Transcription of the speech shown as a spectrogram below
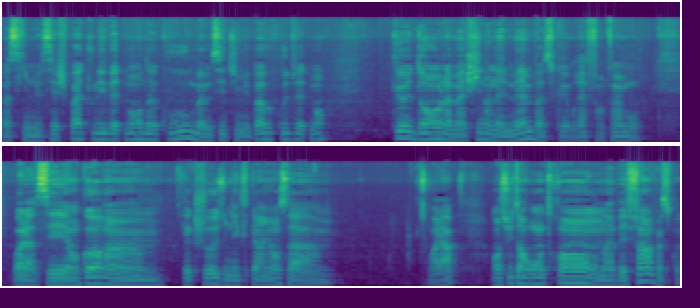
parce qu'il ne sèche pas tous les vêtements d'un coup même si tu mets pas beaucoup de vêtements que dans la machine en elle-même parce que bref enfin bon. Voilà c'est encore quelque chose une expérience à voilà. Ensuite en rentrant on avait faim parce que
